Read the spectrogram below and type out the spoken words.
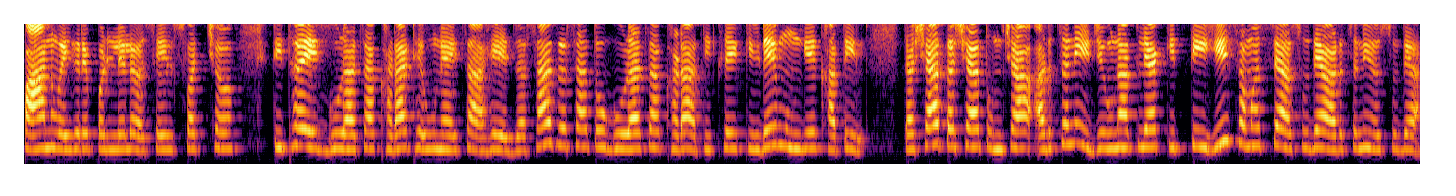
पान वगैरे पडलेलं असेल स्वच्छ तिथं एक गुळाचा खडा ठेवून यायचा आहे. जसा जसा तो गुळाचा खडा तिथले किडे मुंगे खातील तशा तशा तुमच्या अडचणी जीव जीवनातल्या कितीही समस्या असू द्या अडचणी असू द्या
